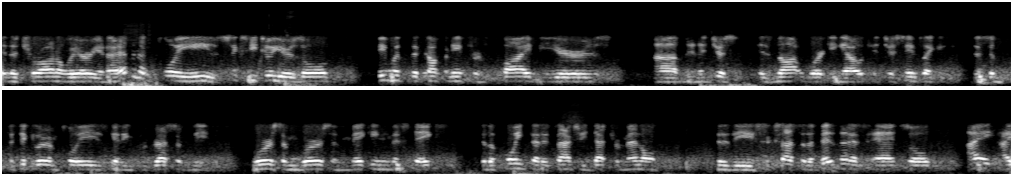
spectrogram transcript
in the Toronto area, and I have an employee who's 62 years old, been with the company for five years, um, and it just is not working out. It just seems like this particular employee is getting progressively worse and worse and making mistakes to the point that it's actually detrimental to the success of the business. And so I, I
